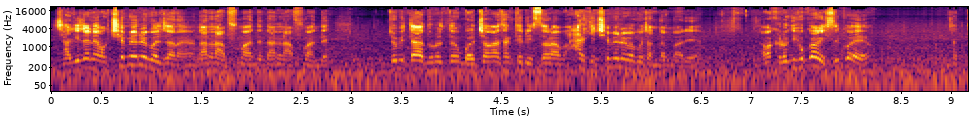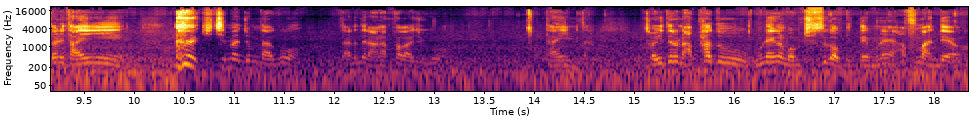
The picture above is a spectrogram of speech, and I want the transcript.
자기 전에 막 최면을 걸잖아요. 나는 아프면 안돼 나는 아프면 안돼. 좀 이따가 눈을 뜨면 멀쩡한 상태로 있어라. 막 이렇게 최면을 걸고 잔단 말이에요 아마 그런 게 효과가 있을 거예요. 잤더니 다행히 기침만 좀 나고 다른 데는 안 아파가지고 다행입니다. 저희들은 아파도 운행을 멈출 수가 없기 때문에 아프면 안 돼요.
